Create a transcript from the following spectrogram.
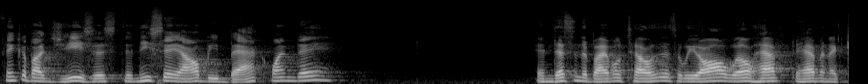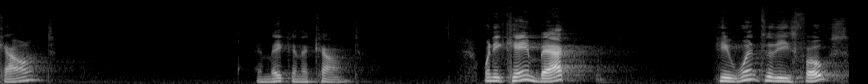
think about Jesus. Didn't he say, I'll be back one day? And doesn't the Bible tell us that we all will have to have an account? And make an account. When he came back, he went to these folks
